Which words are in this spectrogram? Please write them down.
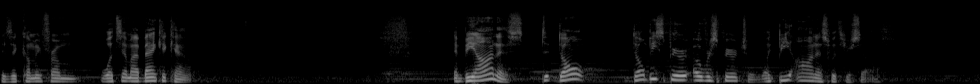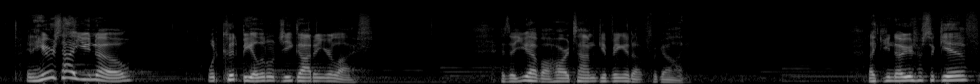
Is it coming from what's in my bank account? And be honest. Don't don't be spirit over spiritual. Like be honest with yourself. And here's how you know what could be a little G God in your life is that you have a hard time giving it up for God. Like you know you're supposed to give,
